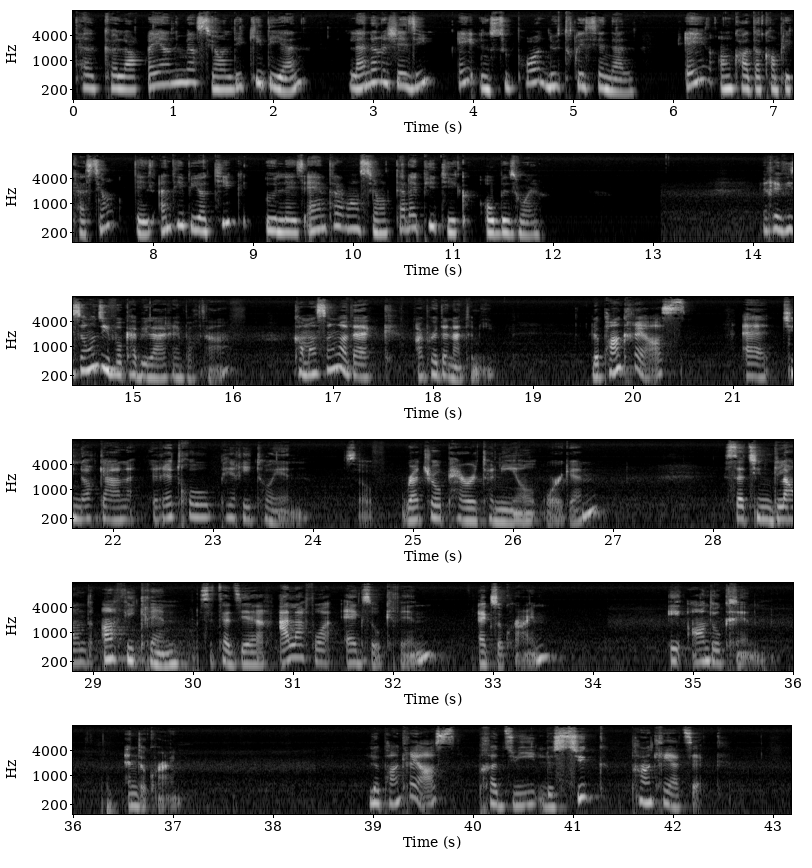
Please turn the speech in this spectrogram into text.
telles que la réanimation liquidienne, l'analgésie et un support nutritionnel et, en cas de complications, des antibiotiques ou les interventions thérapeutiques au besoin. Révision du vocabulaire important. Commençons avec un peu d'anatomie. Le pancréas est un organe rétropéritoïen, so retroperitoneal organ. C'est une glande amphicrine, c'est-à-dire à la fois exocrine, exocrine, et endocrine, endocrine. Le pancréas produit le sucre pancréatique,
